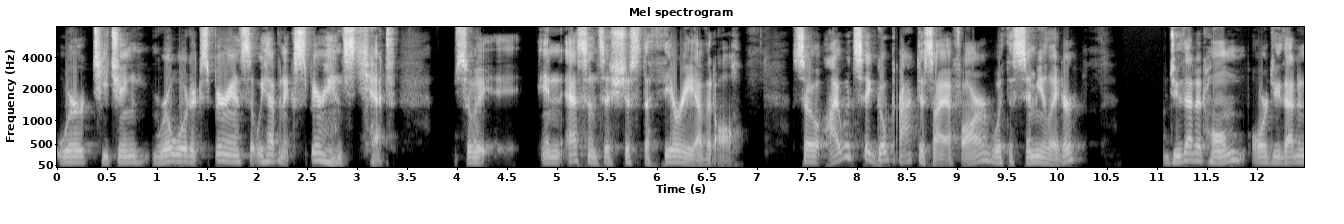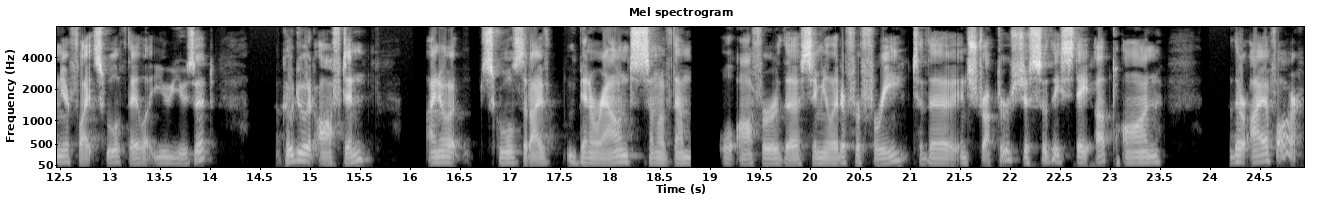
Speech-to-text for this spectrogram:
we're teaching real world experience that we haven't experienced yet. So in essence, it's just the theory of it all. So I would say go practice IFR with a simulator do that at home or do that in your flight school if they let you use it. Go do it often. I know at schools that I've been around, some of them will offer the simulator for free to the instructors just so they stay up on their IFR.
